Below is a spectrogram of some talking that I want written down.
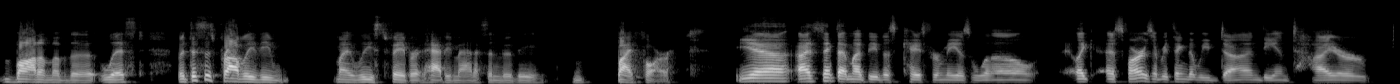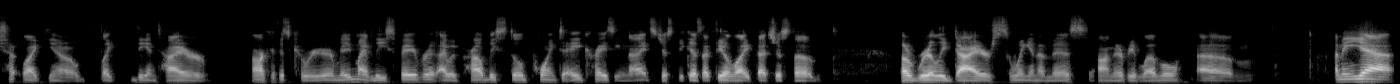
bottom of the list, but this is probably the my least favorite Happy Madison movie by far. Yeah, I think that might be the case for me as well. Like as far as everything that we've done, the entire like you know like the entire arc of his career, maybe my least favorite, I would probably still point to Eight Crazy Nights, just because I feel like that's just a a really dire swing and a miss on every level. Um, I mean, yeah,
